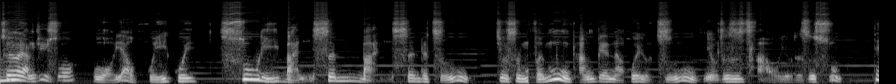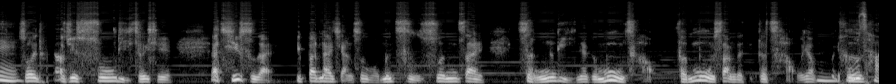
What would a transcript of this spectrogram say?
最后两句说：“我要回归，梳理满身满身的植物，就是坟墓旁边呢会有植物，有的是草，有的是树。对，所以他要去梳理这些。那其实呢，一般来讲是我们子孙在整理那个牧草。”坟墓上的的草要除草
